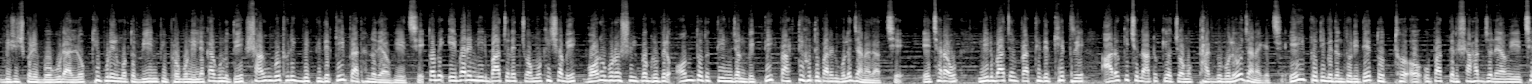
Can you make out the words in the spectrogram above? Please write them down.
বিশেষ করে বগুড়া, লক্ষ্মীপুরের মতো বিএনপি প্রবণ এলাকাগুলোতে সাংগঠনিক ব্যক্তিদেরকেই প্রাধান্য দেওয়া হয়েছে। তবে এবারের নির্বাচনে চমক হিসাবে বড় বড় শিল্প গ্রুপের অন্তত তিনজন ব্যক্তি প্রার্থী হতে পারেন বলে জানা যাচ্ছে। এছাড়াও নির্বাচন প্রার্থীদের ক্ষেত্রে আরও কিছু নাটকীয় চমক থাকবে বলেও জানা গেছে। এই প্রতিবেদন তৈরিতে তথ্য ও উপাত্তের সাহায্য নেওয়া হয়েছে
